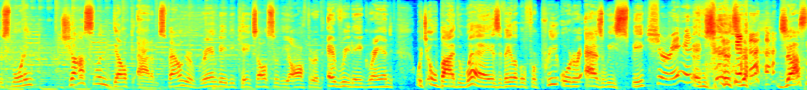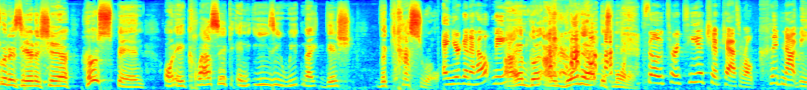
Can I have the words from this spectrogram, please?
This morning, Jocelyn Delk Adams, founder of Grandbaby Cakes, also the author of Everyday Grand, which, oh, by the way, is available for pre order as we speak. Sure is. And Jocelyn is here to share her spin on a classic and easy weeknight dish, the casserole. And you're gonna help me. I am going. I am going to help this morning. So tortilla chip casserole could not be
